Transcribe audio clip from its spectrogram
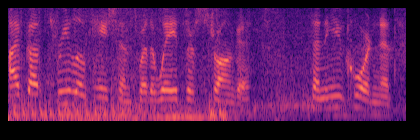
I've got three locations where the waves are strongest. Sending you coordinates.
